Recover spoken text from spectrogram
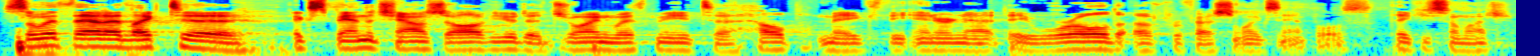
So, with that, I'd like to expand the challenge to all of you to join with me to help make the internet a world of professional examples. Thank you so much.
